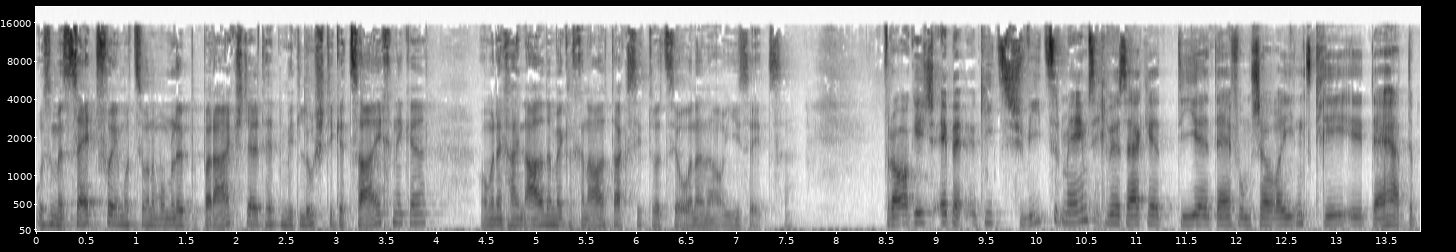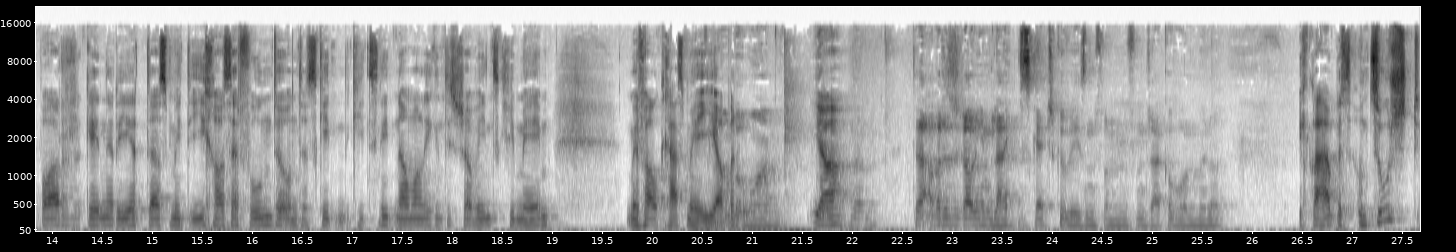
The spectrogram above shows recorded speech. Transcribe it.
aus einem Set von Emotionen, wo man jemand bereitgestellt hat, mit lustigen Zeichnungen, wo man dann kann in allen möglichen Alltagssituationen auch einsetzen Die Frage ist, eben, gibt es Schweizer Memes? Ich würde sagen, die, der vom Schawinski, der hat ein paar generiert, das mit «Ich has erfunden» und es gibt es nicht nochmal irgendein Schawinski-Meme. Mir fällt keins mehr ein, aber... Number one. Ja, Ja, aber das ist, glaube ich, ein gleicher Sketch gewesen von, von Jacobo und Müller. Ich glaube es. Und sonst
